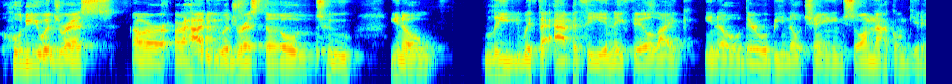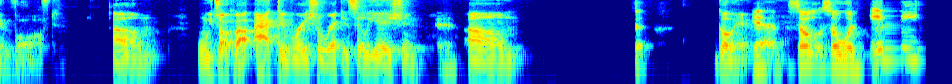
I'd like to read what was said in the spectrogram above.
who do you address, or or how do you address those who you know lead with the apathy and they feel like you know there will be no change, so I'm not going to get involved. Um, when we talk about active racial reconciliation, um, go ahead. Yeah. So so with any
